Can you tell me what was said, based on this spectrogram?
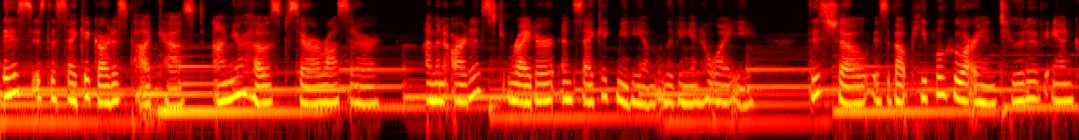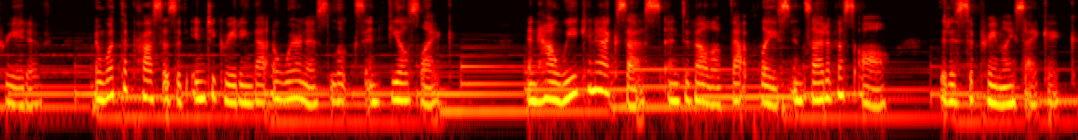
This is the Psychic Artist Podcast. I'm your host, Sarah Rossiter. I'm an artist, writer, and psychic medium living in Hawaii. This show is about people who are intuitive and creative and what the process of integrating that awareness looks and feels like, and how we can access and develop that place inside of us all that is supremely psychic.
